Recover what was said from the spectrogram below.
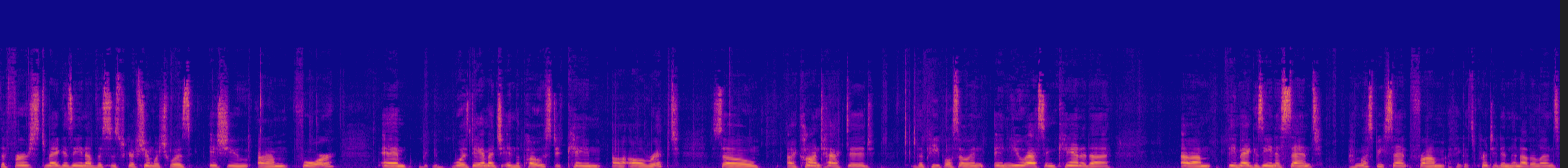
the first magazine of the subscription, which was issue um, four, and was damaged in the post. It came uh, all ripped. So I contacted the people. So in, in U.S. and Canada, um, the magazine is sent, it must be sent from, I think it's printed in the Netherlands.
